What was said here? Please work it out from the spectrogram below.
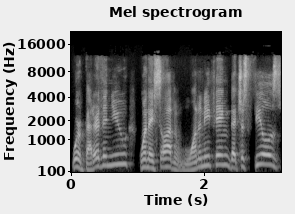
we're better than you when they still haven't won anything that just feels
